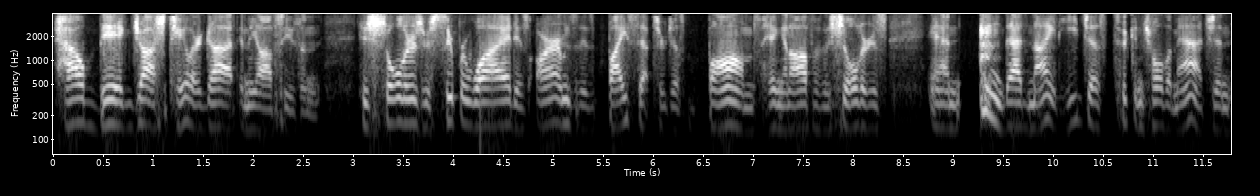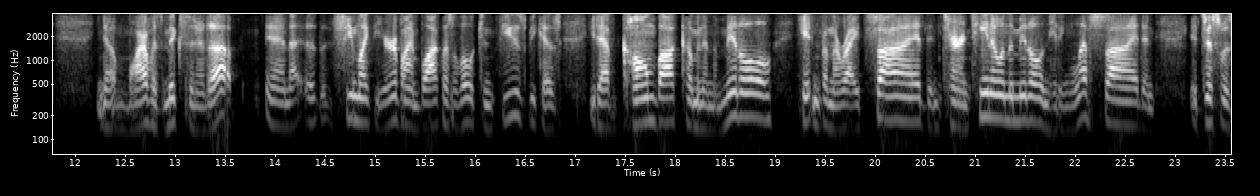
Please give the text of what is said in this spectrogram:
how big Josh Taylor got in the off season. His shoulders are super wide. His arms and his biceps are just bombs hanging off of his shoulders. And that night, he just took control of the match. And you know, Marv was mixing it up. And it seemed like the Irvine block was a little confused because you'd have Kalmbach coming in the middle, hitting from the right side, then Tarantino in the middle and hitting left side, and it just was.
